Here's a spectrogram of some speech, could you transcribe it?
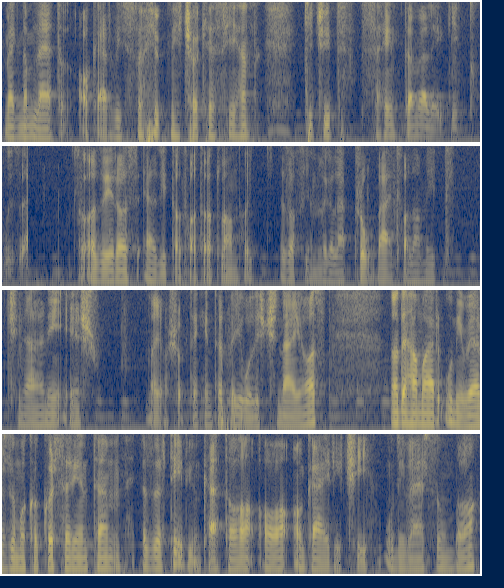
meg nem lehet akár visszajutni, csak ez ilyen kicsit szerintem eléggé túlzás azért az elvitathatatlan, hogy ez a film legalább próbált valamit csinálni, és nagyon sok tekintetben jól is csinálja azt. Na de ha már univerzumok, akkor szerintem ezzel térjünk át a, a, a Guy Ritchie univerzumba,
